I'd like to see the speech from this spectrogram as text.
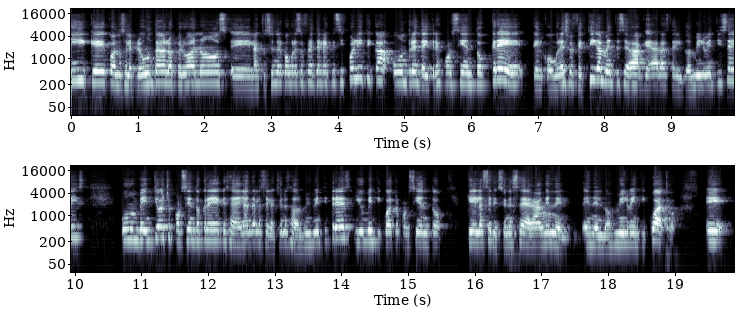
y que cuando se le preguntan a los peruanos eh, la actuación del Congreso frente a la crisis política, un 33% cree que el Congreso efectivamente se va a quedar hasta el 2026, un 28% cree que se adelantan las elecciones a 2023 y un 24% que las elecciones se darán en el, en el 2024. Eh,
